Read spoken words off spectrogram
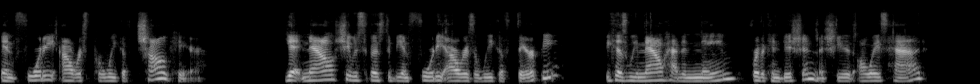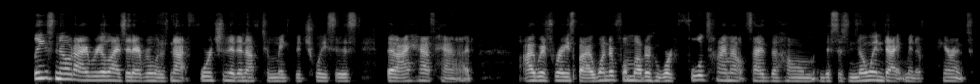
in 40 hours per week of childcare. Yet now she was supposed to be in 40 hours a week of therapy because we now had a name for the condition that she had always had. Please note, I realize that everyone is not fortunate enough to make the choices that I have had. I was raised by a wonderful mother who worked full time outside the home. This is no indictment of parents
